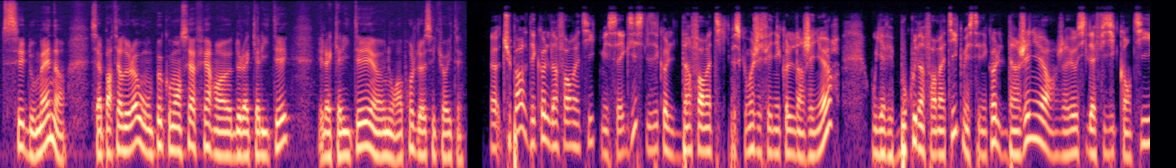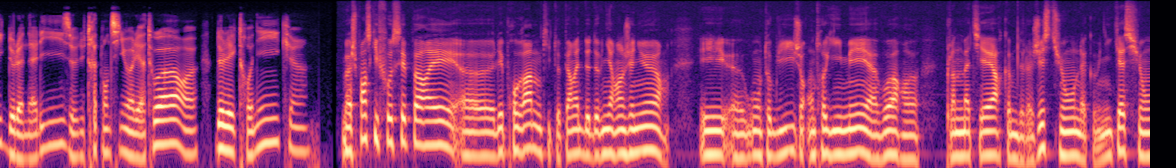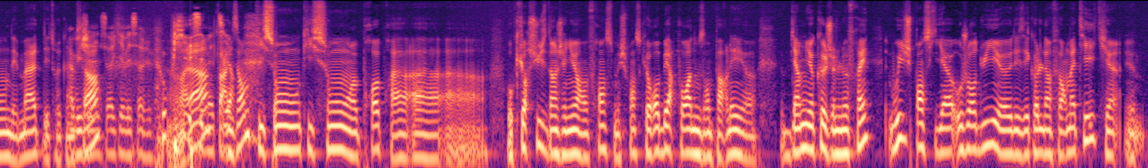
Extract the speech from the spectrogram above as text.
ces domaines, c'est à partir de là où on peut commencer à faire de la qualité, et la qualité nous rapproche de la sécurité. tu parles d'école d'informatique, mais ça existe les écoles d'informatique? Parce que moi j'ai fait une école d'ingénieur où il y avait beaucoup d'informatique, mais c'était une école d'ingénieur. J'avais aussi de la physique quantique, de l'analyse, du traitement de signaux aléatoires, de l'électronique. Bah, je pense qu'il faut séparer euh, les programmes qui te permettent de devenir ingénieur et euh, où on t'oblige, entre guillemets, à avoir euh, plein de matières comme de la gestion, de la communication, des maths, des trucs comme ah oui, ça. C'est vrai qu'il y avait ça, j'ai oublié ces matières. Par exemple, qui sont, qui sont propres à, au cursus d'ingénieur en France, mais je pense que Robert pourra nous en parler bien mieux que je ne le ferai. Oui, je pense qu'il y a aujourd'hui des écoles d'informatique,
